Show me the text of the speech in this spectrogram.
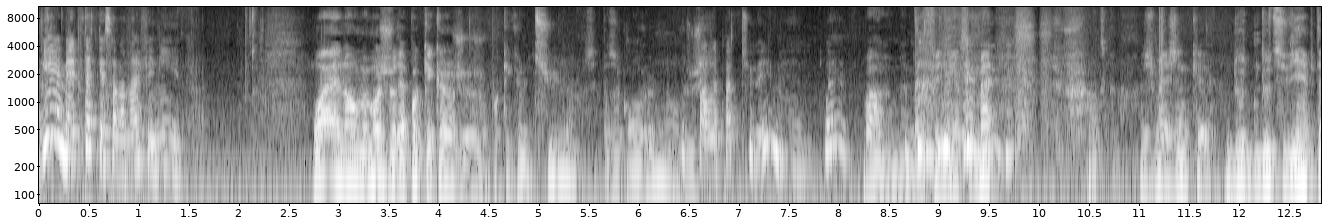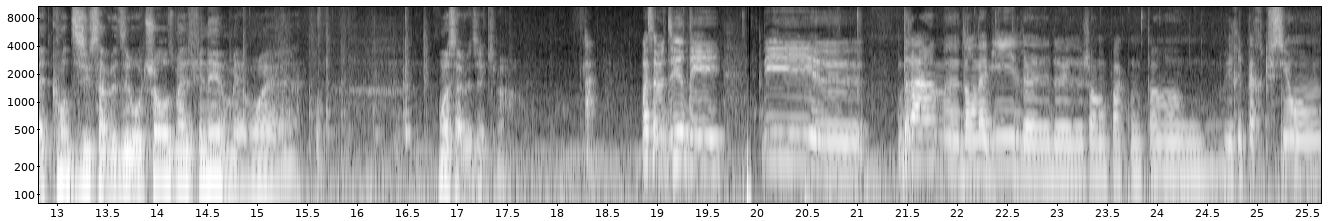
bien, mais peut-être que ça va mal finir. Ouais, non, mais moi, je voudrais pas que quelqu'un je veux pas que quelqu'un le tue, là. C'est pas ça qu'on veut. On veut Je juste... parlais pas de tuer, mais ouais. Bon, mais mal finir, c'est mal... En tout cas, j'imagine que d'où d'où tu viens, peut-être qu'on dit que ça veut dire autre chose, mal finir, mais moi... euh, Moi, ça veut dire qu'il meurt. Moi, ça veut dire des, des euh, drames dans la ville, de, de gens pas contents ou des répercussions.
